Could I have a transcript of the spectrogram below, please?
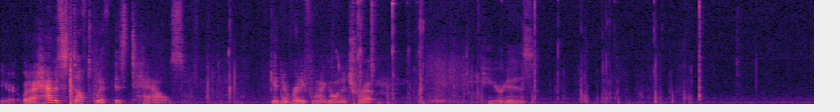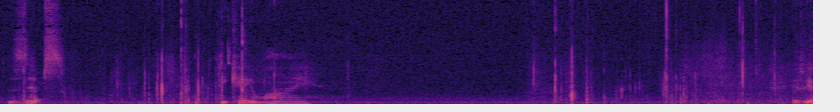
Here. What I have it stuffed with is towels. Getting it ready for when I go on a trip here is zips, DKY. Would be a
